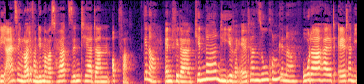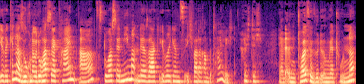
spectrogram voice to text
die einzigen Leute, von denen man was hört, sind ja dann Opfer. Genau. Entweder Kinder, die ihre Eltern suchen, Genau. oder halt Eltern, die ihre Kinder suchen. Aber du hast ja keinen Arzt, du hast ja niemanden, der sagt, übrigens, ich war daran beteiligt. Richtig. Ja, ein Teufel würde irgendwer tun, ne?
